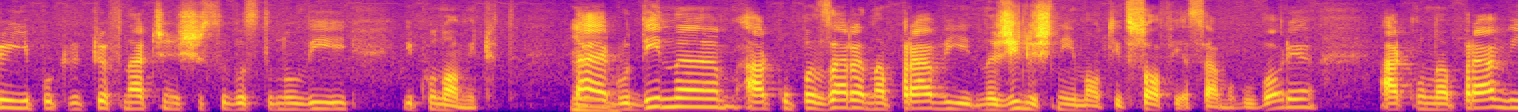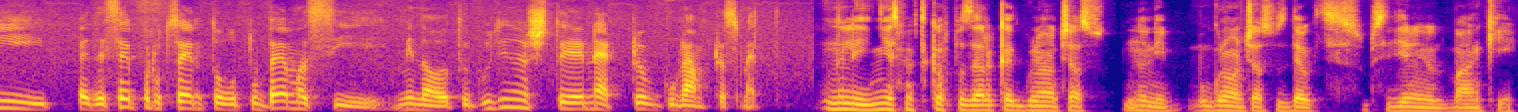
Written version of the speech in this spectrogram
и по какъв начин ще се възстанови економиката. Тая година, ако пазара направи на жилищни имоти в София, само говоря, ако направи 50% от обема си миналата година, ще е някакъв голям късмет нали, ние сме в такъв пазар, където голяма част, нали, огромна част от сделките са субсидирани от банки.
